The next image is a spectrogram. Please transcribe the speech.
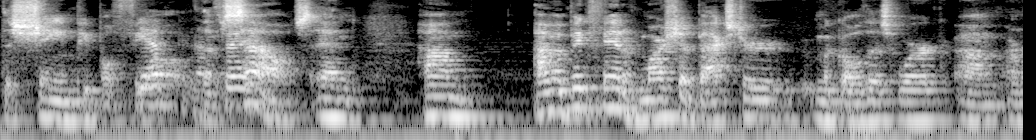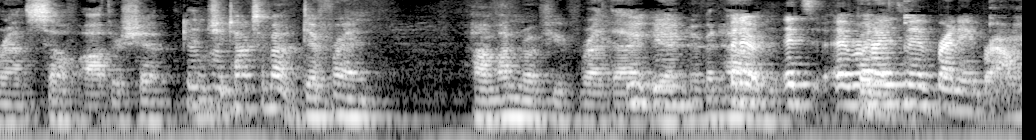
the shame people feel Yep, that's right. themselves and um, I'm a big fan of Marcia Baxter Magolda's work um, around self authorship and she Uh-huh. talks about different um, I don't know if you've read that Mm-mm. yet, but, But um, it, it's, it reminds me of Brené Brown,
